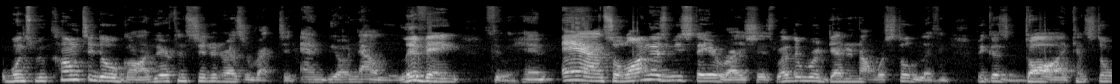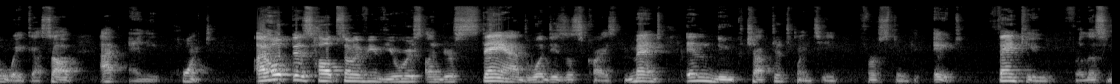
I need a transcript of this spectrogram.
once we come to know God, we are considered resurrected and we are now living through him. And so long as we stay righteous, whether we're dead or not, we're still living because God can still wake us up at any point. I hope this helps some of you viewers understand what Jesus Christ meant in Luke chapter 20, verse 38. Thank you for listening.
